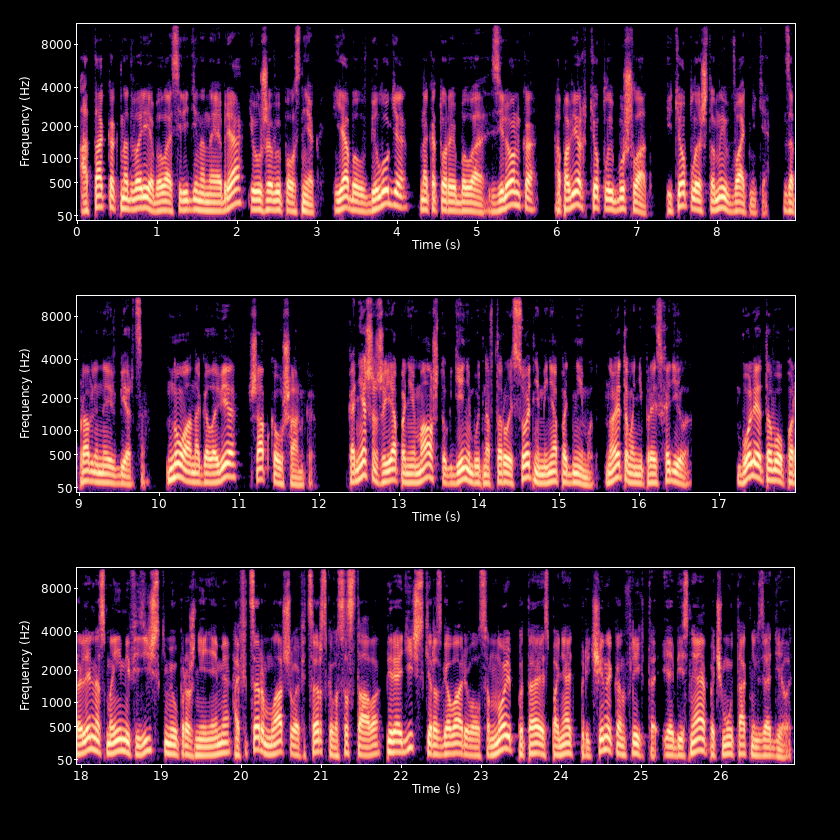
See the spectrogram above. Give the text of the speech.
А так как на дворе была середина ноября и уже выпал снег, я был в белуге, на которой была зеленка, а поверх теплый бушлат и теплые штаны в ватнике, заправленные в берцы. Ну а на голове шапка-ушанка. Конечно же, я понимал, что где-нибудь на второй сотне меня поднимут, но этого не происходило. Более того, параллельно с моими физическими упражнениями, офицер младшего офицерского состава периодически разговаривал со мной, пытаясь понять причины конфликта и объясняя, почему так нельзя делать.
